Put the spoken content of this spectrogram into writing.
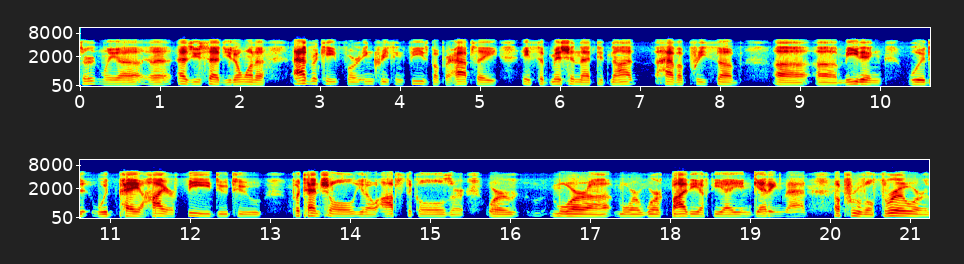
certainly. Uh, uh, as you said, you don't want to advocate for increasing fees, but perhaps a, a submission that did not have a pre-sub uh, uh, meeting would would pay a higher fee due to potential, you know, obstacles or or more uh, more work by the FDA in getting that approval through or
